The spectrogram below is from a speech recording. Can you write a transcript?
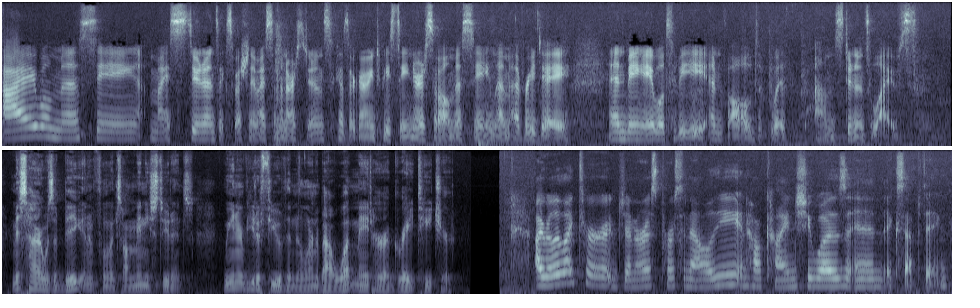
I will miss seeing my students, especially my seminar students, because they're going to be seniors, so I'll miss seeing them every day and being able to be involved with um, students' lives. Miss Heier was a big influence on many students. We interviewed a few of them to learn about what made her a great teacher. I really liked her generous personality and how kind she was and accepting.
